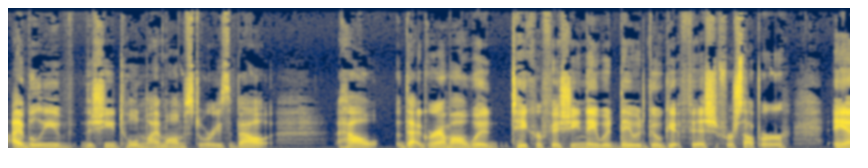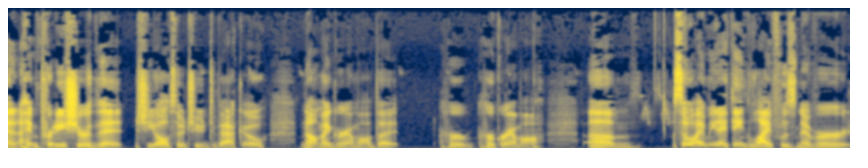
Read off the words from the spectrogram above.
I believe that she told my mom stories about how that grandma would take her fishing. They would they would go get fish for supper. And I'm pretty sure that she also chewed tobacco. Not my grandma, but her her grandma. Um, so I mean I think life was never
